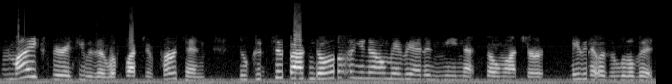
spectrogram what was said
from my experience, he was a reflective person who could sit back and go, oh, you know, maybe I didn't mean that so much, or maybe that was a little bit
